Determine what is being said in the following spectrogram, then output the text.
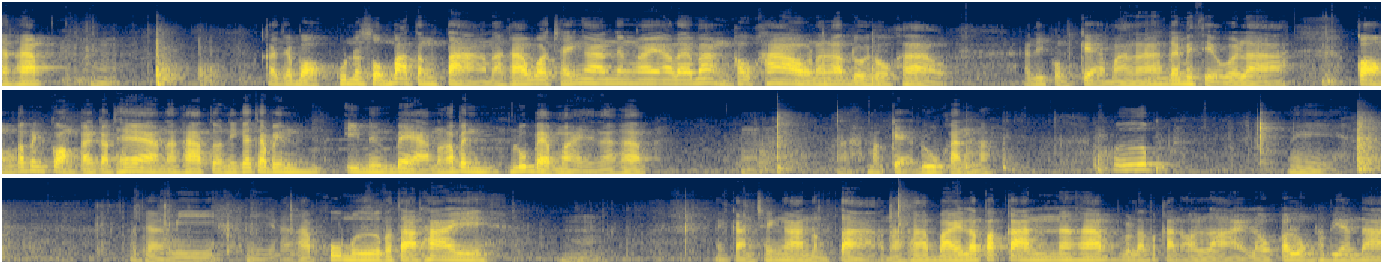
นะครับอืม ก็จะบอกคุณสมบัติต่างๆนะครับ ว่าใช้งานยังไงอะไรบ้างคร่าวๆนะครับ โดยคร่าวๆ อันนี้ผมแกะมานะได้ไม่เสียเวลา กล่องก็เป็นกล่องกันกระแทกนะครับ ตัวนี้ก็จะเป็นอีกหนึ่งแบบนะครับเป็นรูปแบบใหม่นะครับมาแกะดูกันนะปึ๊บนี่ก็จะมีนี่นะครับ คู่มือภาษาไทยในการใช้งานต่างๆนะครับใบรับประกันนะครับรับประกันออนไลน์เราก็ลงทะเบียนได้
